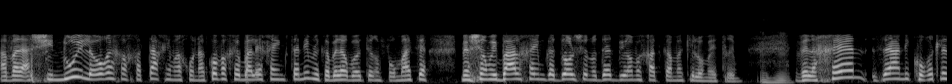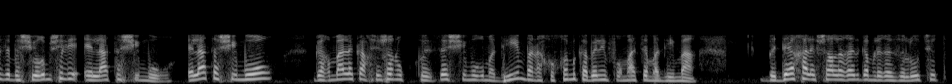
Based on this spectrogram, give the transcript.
אבל השינוי לאורך החתך, אם אנחנו נעקוב אחרי בעלי חיים קטנים, נקבל הרבה יותר אינפורמציה מאשר מבעל חיים גדול שנודד ביום אחד כמה קילומטרים. Mm-hmm. ולכן, זה אני קוראת לזה בשיעורים שלי אלת השימור. אלת השימור גרמה לכך שיש לנו כזה שימור מדהים, ואנחנו יכולים לקבל אינפורמציה מדהימה. בדרך כלל אפשר לרדת גם לרזולוציות,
